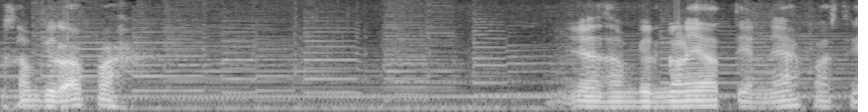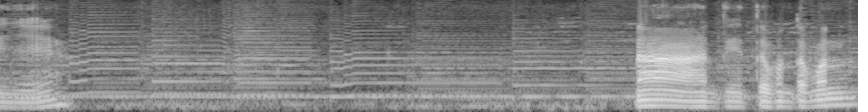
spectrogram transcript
sambil apa? Ya sambil ngeliatin ya pastinya ya. Nah nanti teman-teman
